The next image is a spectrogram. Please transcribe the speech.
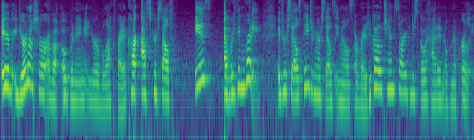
If you're not sure about opening your Black Friday cart, ask yourself is everything ready? If your sales page and your sales emails are ready to go, chances are you can just go ahead and open up early.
